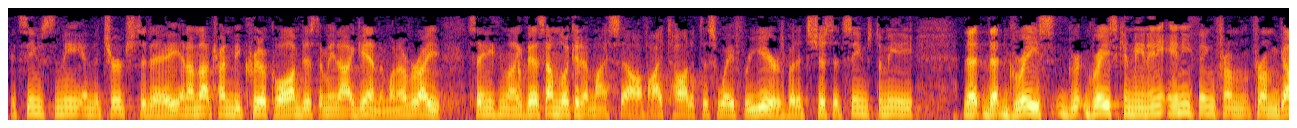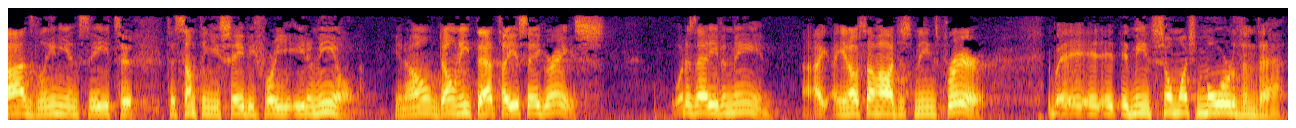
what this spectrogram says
It seems to me in the church today, and I'm not trying to be critical, I'm just, I mean, again, whenever I say anything like this, I'm looking at myself. I taught it this way for years, but it's just, it seems to me that, that grace, gr- grace can mean any, anything from, from God's leniency to, to something you say before you eat a meal. You know, don't eat that till you say grace. What does that even mean? I, you know, somehow it just means prayer. But it, it, it means so much more than that.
